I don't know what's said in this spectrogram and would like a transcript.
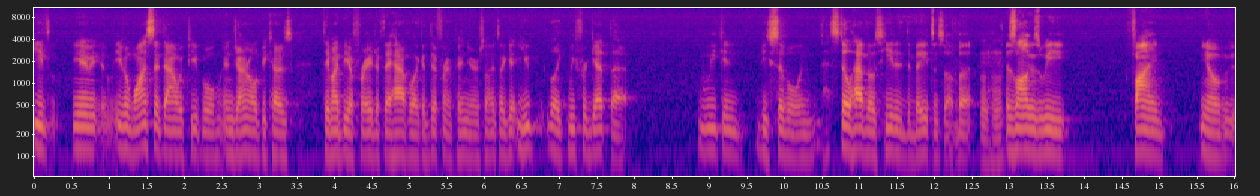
even you know, even want to sit down with people in general because they might be afraid if they have like a different opinion or something. It's like you like we forget that we can be civil and still have those heated debates and stuff. But as long as we find you know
